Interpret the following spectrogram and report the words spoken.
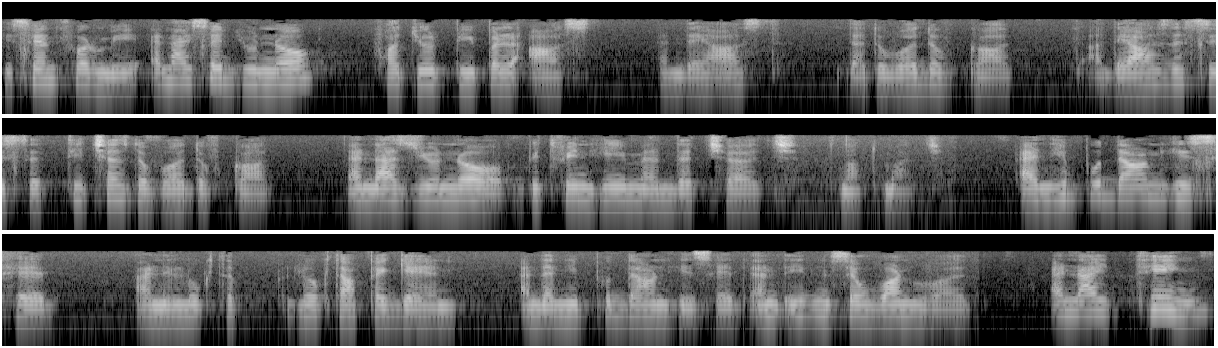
He sent for me, and I said, you know what your people asked? And they asked that the word of God. They asked the sister, teach us the word of God. And as you know, between him and the church, not much. And he put down his head, and he looked up, looked up again, and then he put down his head, and didn't say one word. And I think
